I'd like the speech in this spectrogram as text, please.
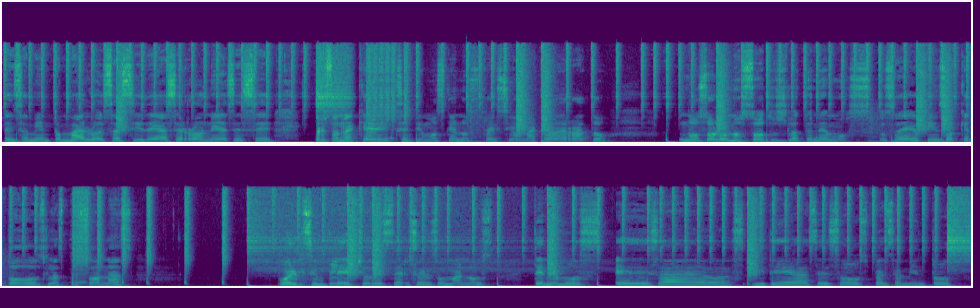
pensamiento malo, esas ideas erróneas, esa persona que sentimos que nos traiciona cada rato. No solo nosotros la tenemos. O sea, yo pienso que todas las personas, por el simple hecho de ser seres humanos, tenemos esas ideas, esos pensamientos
